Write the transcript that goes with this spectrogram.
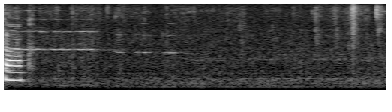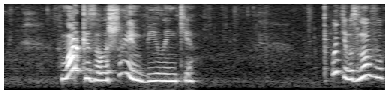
так. Хмарки залишаємо біленькі. Потім знову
